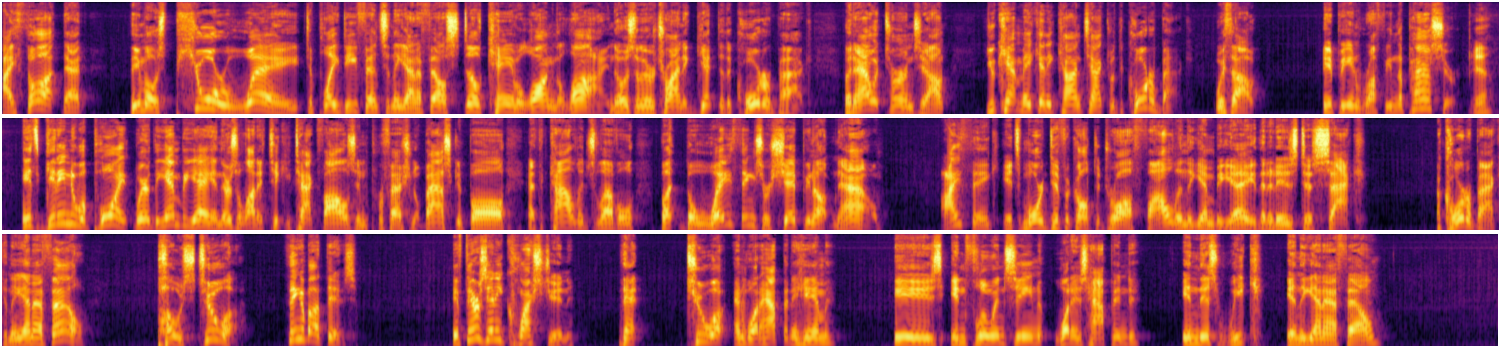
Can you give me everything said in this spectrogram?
I thought that the most pure way to play defense in the NFL still came along the line. Those are they're trying to get to the quarterback. But now it turns out you can't make any contact with the quarterback without it being roughing the passer. Yeah. It's getting to a point where the NBA, and there's a lot of ticky tack fouls in professional basketball at the college level, but the way things are shaping up now, I think it's more difficult to draw a foul in the NBA than it is to sack a quarterback in the NFL post Tua. Think about this. If there's any question that Tua and what happened to him is influencing what has happened in this week in the NFL,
